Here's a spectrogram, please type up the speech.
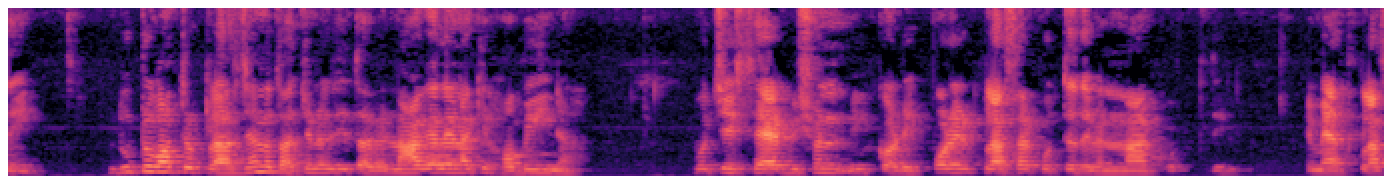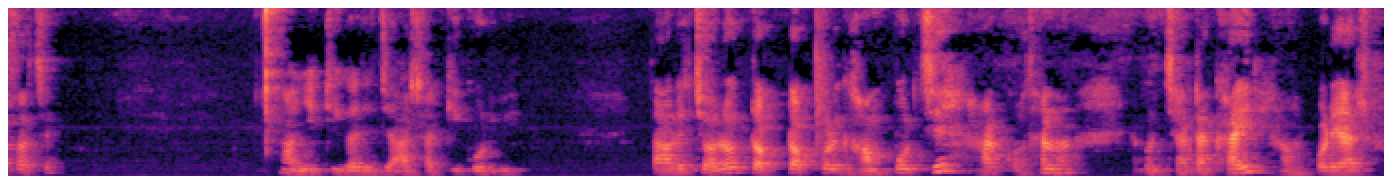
নেই। দুটো মাত্র ক্লাস জানো তার জন্য যেতে হবে। না গেলে নাকি হবেই না। বলছে স্যার ভীষণ ই করে। পরের ক্লাস আর করতে দেবেন না করতে দিলে ম্যাথ ক্লাস আছে। আমি, ঠিক আছে, যাস আর কী করবি? তাহলে চলো, টপ টপ করে ঘাম পড়ছে। আর কথা না, এখন চাটা খাই, আবার পরে আসব।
